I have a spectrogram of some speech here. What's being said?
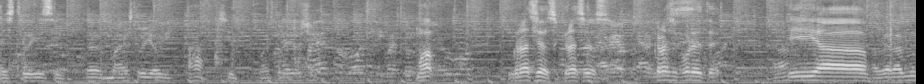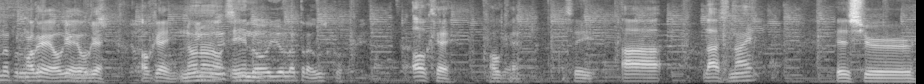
Es too easy. El maestro Yogi. Ah, sí. Maestro. Well, gracias, gracias. Gracias por este. Y, uh, A ver, hazme una pregunta. ok, ok, ok. Ok, no, no, no. Y luego yo la traduzco. Okay, okay. See, uh, last night is your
